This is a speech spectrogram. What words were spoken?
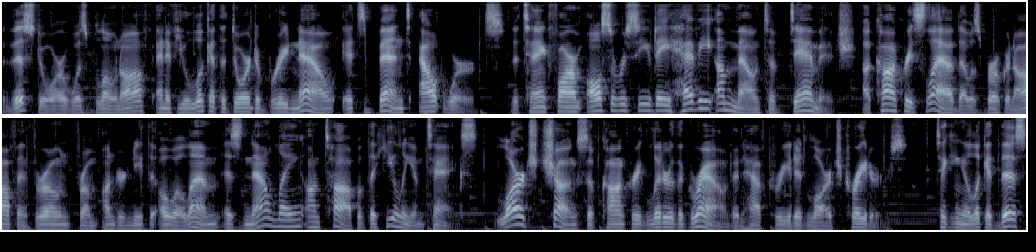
This door was blown off, and if you look at the door debris now, it's bent outwards. The tank farm also received a heavy amount of damage. A concrete slab that was broken off and thrown from underneath the OLM is now laying on top of the helium tanks. Large chunks of concrete litter the ground and have created large craters. Taking a look at this,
